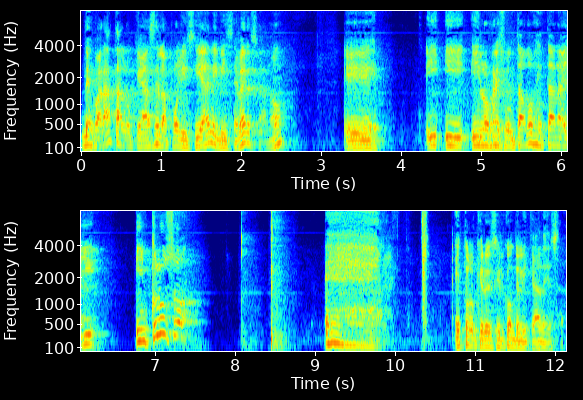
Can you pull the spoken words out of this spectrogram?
desbarata lo que hace la policía ni viceversa, ¿no? Eh, y, los resultados están allí. Incluso, eh, esto lo quiero decir con delicadeza,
